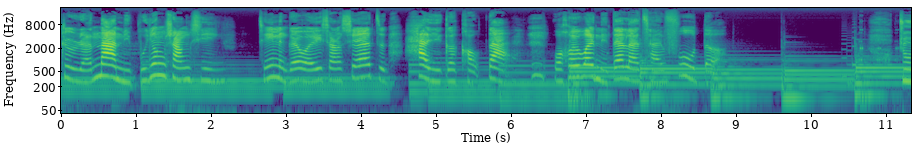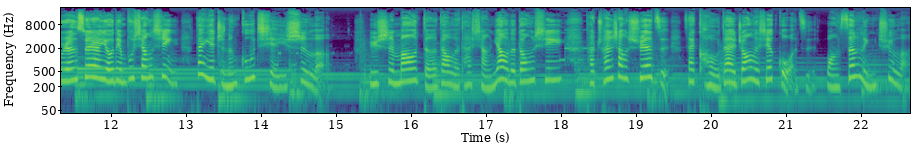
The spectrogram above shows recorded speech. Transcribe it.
主人呐，你不用伤心，请你给我一双靴子和一个口袋，我会为你带来财富的。”主人虽然有点不相信，但也只能姑且一试了。于是猫得到了它想要的东西，它穿上靴子，在口袋装了些果子，往森林去了。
